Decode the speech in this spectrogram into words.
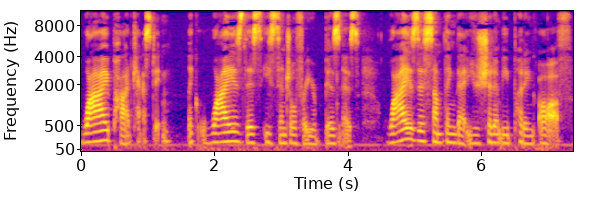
why podcasting? Like, why is this essential for your business? Why is this something that you shouldn't be putting off?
